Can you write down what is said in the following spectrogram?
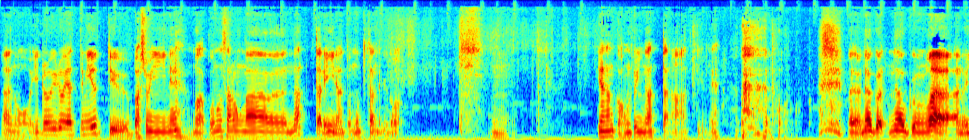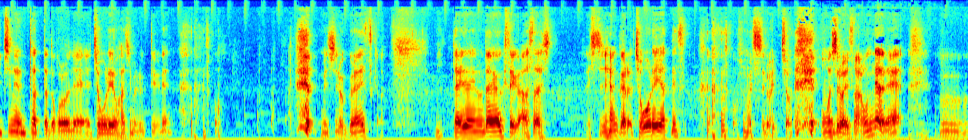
あのいろいろやってみるっていう場所にね、まあ、このサロンがなったらいいなと思ってたんだけど、うん、いやなんか本当になったなっていうね。あのまあ、なんか奈くんはあの1年経ったところで朝礼を始めるっていうね 面白くないですか？日体大の大学生が朝7時半から朝礼やってんす。面白い。ちょ面白いサロンだよね。うん。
